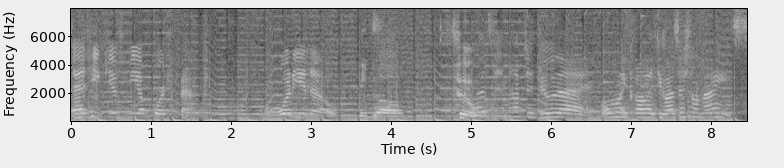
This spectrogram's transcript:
And he gives me a Porsche back. What do you know? Who? You guys didn't have to do that. Oh my god, you guys are so nice.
